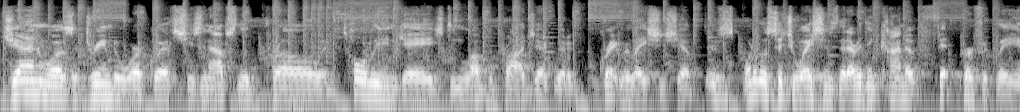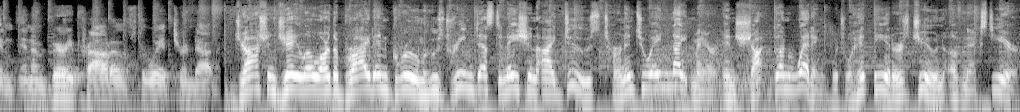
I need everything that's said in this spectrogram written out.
Jen was a dream to work with. She's an absolute pro and totally engaged and loved the project. We had a great relationship. It was one of those situations that everything kind of fit perfectly, and, and I'm very proud of the way it turned out. Josh and J-Lo are the bride and groom whose dream destination I do's turn into a nightmare in Shotgun Wedding, which will hit theaters June of next year.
